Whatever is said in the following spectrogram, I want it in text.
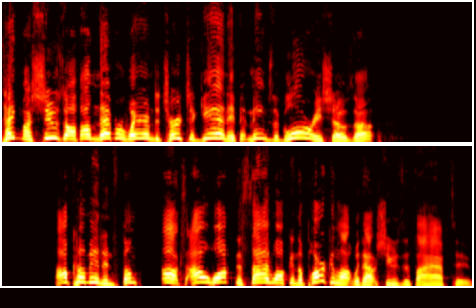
Take my shoes off. I'll never wear them to church again if it means the glory shows up. I'll come in and funk ox. I'll walk the sidewalk in the parking lot without shoes if I have to.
